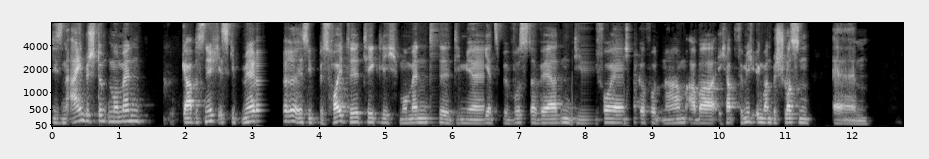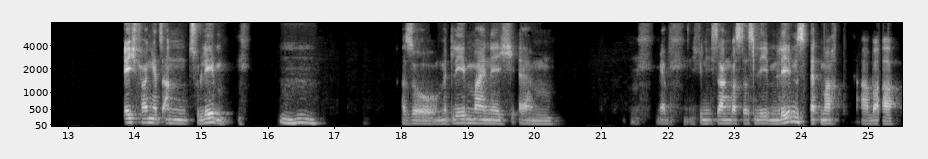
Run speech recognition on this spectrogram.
Diesen einen bestimmten Moment gab es nicht. Es gibt mehrere. Es gibt bis heute täglich Momente, die mir jetzt bewusster werden, die vorher nicht stattgefunden haben. Aber ich habe für mich irgendwann beschlossen, ähm, ich fange jetzt an zu leben. Mhm. Also mit Leben meine ich, ähm, ja, ich will nicht sagen, was das Leben lebenswert macht, aber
